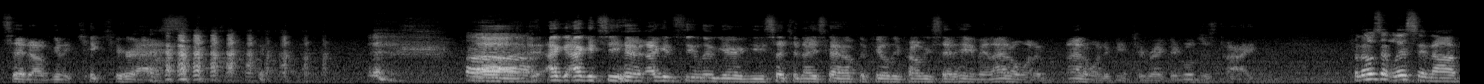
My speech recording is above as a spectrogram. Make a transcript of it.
said, "I'm going to kick your ass." Uh, I, I could see him. I could see Lou Gehrig. He's such a nice guy off the field. He probably said, "Hey, man, I don't want to. I don't want to beat your record. We'll just tie." For those that listen, uh,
